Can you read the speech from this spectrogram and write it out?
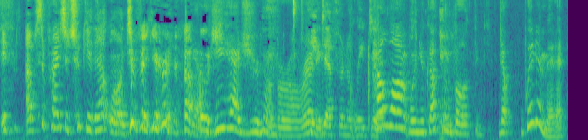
it, "I'm surprised it took you that long to figure it out." yeah, he had your number already. He definitely did. How long when you got them both? Now wait a minute.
